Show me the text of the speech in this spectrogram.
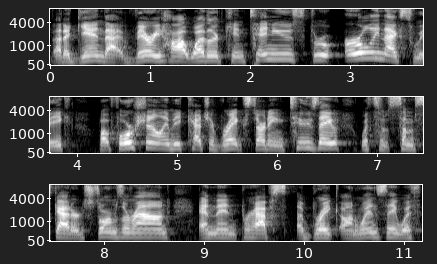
that again, that very hot weather continues through early next week, but fortunately we catch a break starting Tuesday with some, some scattered storms around, and then perhaps a break on Wednesday with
